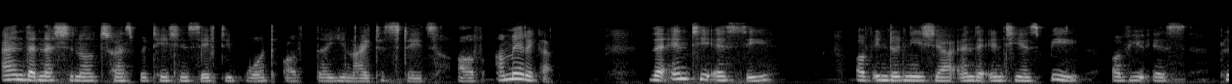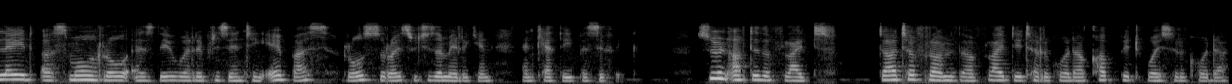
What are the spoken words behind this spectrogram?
and the National Transportation Safety Board of the United States of America. The NTSC of Indonesia and the NTSB of US played a small role as they were representing Airbus, Rolls-Royce which is American, and Cathay Pacific. Soon after the flight, data from the flight data recorder, cockpit voice recorder,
